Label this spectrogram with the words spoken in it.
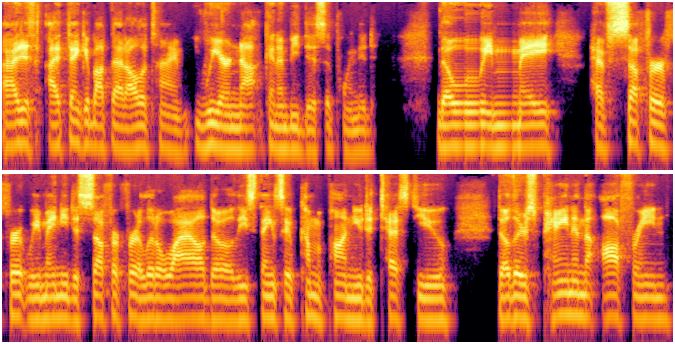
I just I think about that all the time. We are not going to be disappointed. Though we may have suffered for we may need to suffer for a little while though these things have come upon you to test you. Though there's pain in the offering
